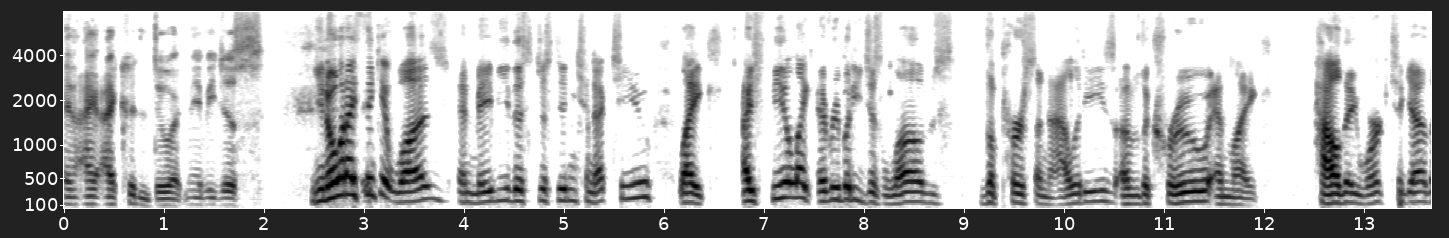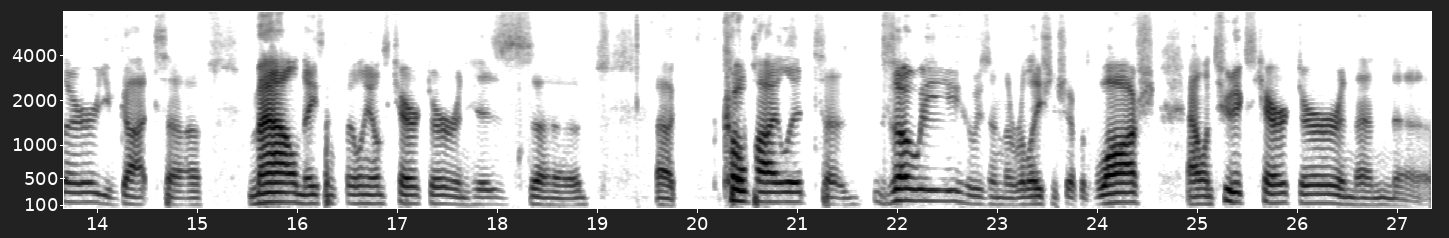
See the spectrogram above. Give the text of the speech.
and I, I couldn't do it. Maybe just. You know what I think it was, and maybe this just didn't connect to you. Like I feel like everybody just loves the personalities of the crew and like how they work together. You've got uh, Mal, Nathan Fillion's character, and his uh, uh, co-pilot uh, Zoe, who's in the relationship with Wash, Alan Tudyk's character, and then uh,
